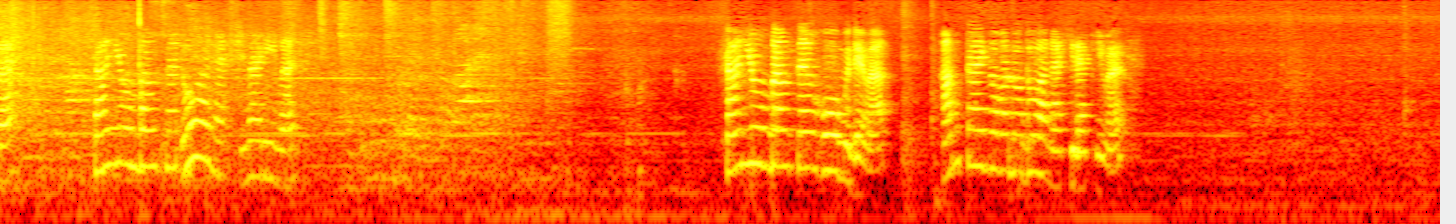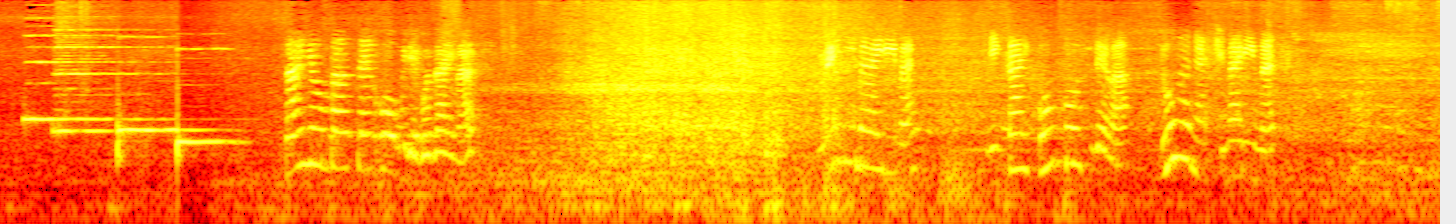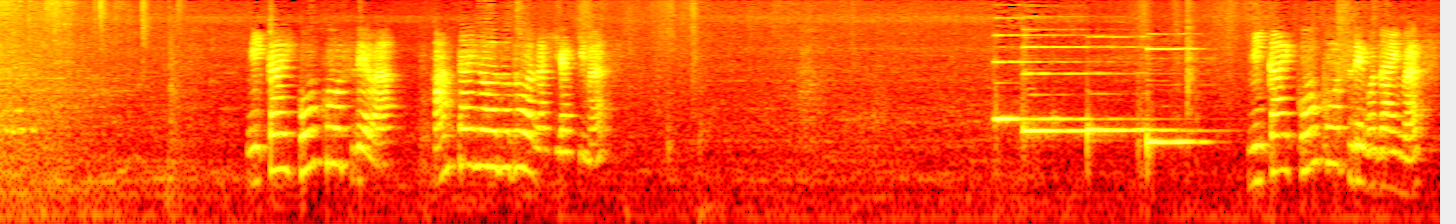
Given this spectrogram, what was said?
ます。3、4番線ドアが閉まります。3、4番線ホームでは、反対側のドアが開きます。3、4番線ホームでございます。上に参ります。2階コンコースでは、ドアが閉まります。2階コンコースでは、反対側のドアが開きます。2階コンコースでございます。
